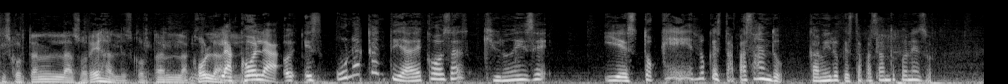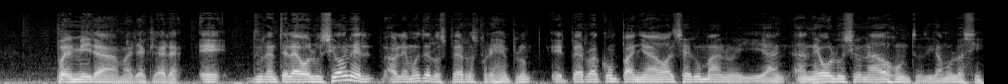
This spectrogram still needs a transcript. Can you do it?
Les cortan las orejas, les cortan la cola. la les- cola, es una cantidad de cosas que uno dice, ¿y esto qué es lo que está pasando? Camilo, ¿qué está pasando con eso? Pues mira, María Clara, eh, durante la evolución, el- hablemos de los perros, por ejemplo, el perro ha acompañado al ser humano y han, han evolucionado juntos, digámoslo así.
